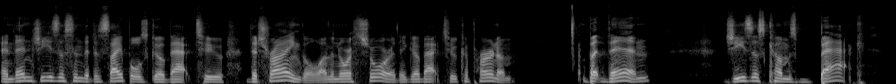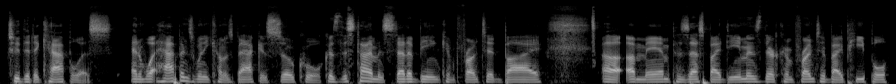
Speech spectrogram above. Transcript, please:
And then jesus and the disciples go back to the triangle on the north shore. They go back to capernaum. But then jesus comes back to the decapolis And what happens when he comes back is so cool because this time, instead of being confronted by uh, a man possessed by demons, they're confronted by people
